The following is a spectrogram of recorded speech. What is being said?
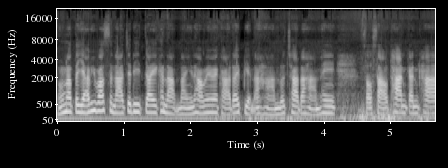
น้องนาตยาพิวัสนาจะดีใจขนาดไหนนะคะแม่แม่ๆค่ะได้เปลี่ยนอาหารรสชาติอาหารให้สาวๆทานกันค่ะ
